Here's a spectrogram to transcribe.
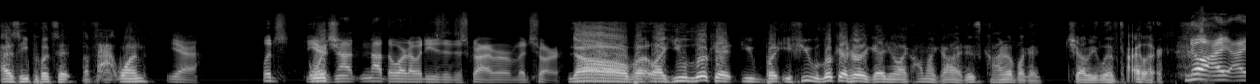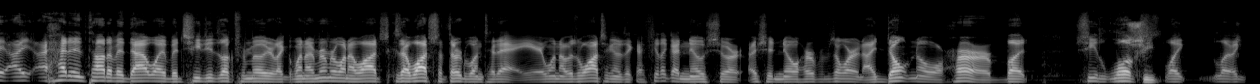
as he puts it, the fat one. yeah. Which yeah, Which- not not the word I would use to describe her, but sure. No, but like you look at you, but if you look at her again, you're like, oh my god, it is kind of like a chubby Liv Tyler. No, I, I, I, hadn't thought of it that way, but she did look familiar. Like when I remember when I watched, because I watched the third one today, when I was watching, I was like, I feel like I know sure I should know her from somewhere, and I don't know her, but she looks She- like like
